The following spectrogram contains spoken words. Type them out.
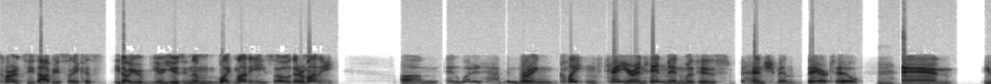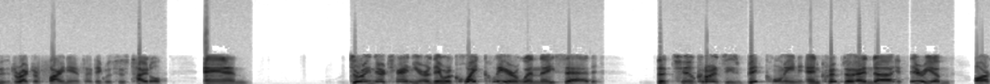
currencies, obviously, because you know you're you're using them like money, so they're money. Um, and what had happened during Clayton's tenure, and Hinman was his henchman there too, mm. and he was director of finance, I think was his title. And during their tenure, they were quite clear when they said the two currencies, Bitcoin and crypto and uh, Ethereum, are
